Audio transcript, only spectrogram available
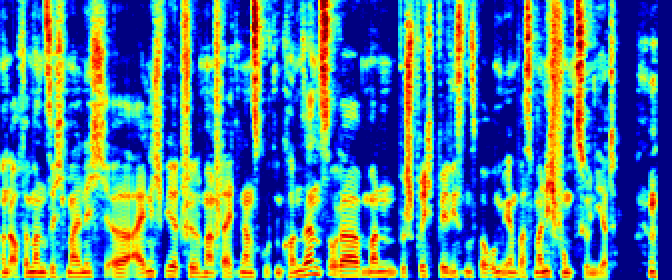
Und auch wenn man sich mal nicht äh, einig wird, findet man vielleicht einen ganz guten Konsens oder man bespricht wenigstens, warum irgendwas mal nicht funktioniert.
